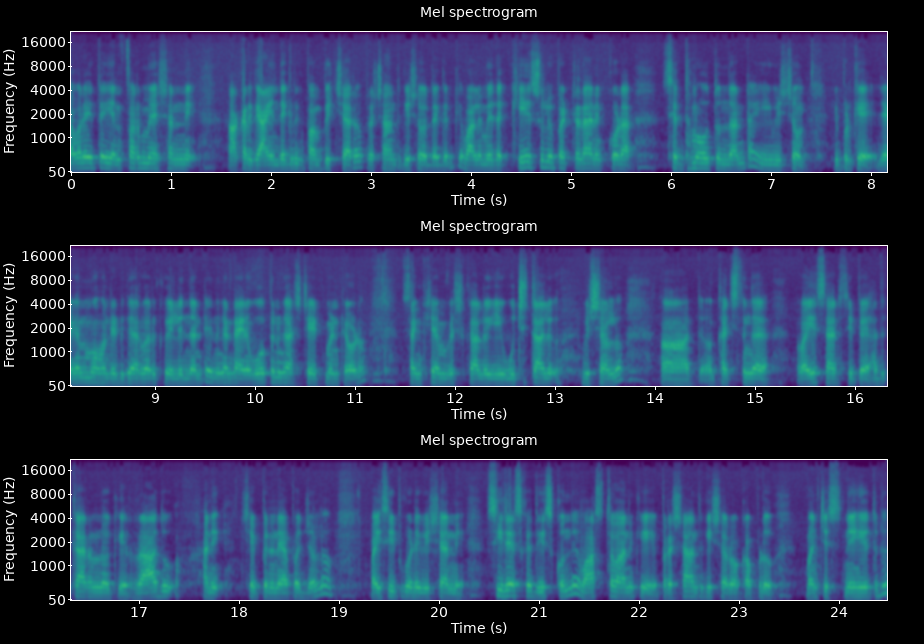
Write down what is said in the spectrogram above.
ఎవరైతే ఇన్ఫర్మేషన్ని అక్కడికి ఆయన దగ్గరికి పంపించారో ప్రశాంత్ కిషోర్ దగ్గరికి వాళ్ళ మీద కేసులు పెట్టడానికి కూడా సిద్ధమవుతుందంట ఈ విషయం. ఇప్పటికే జగన్మోహన్ రెడ్డి గారి వరకు వెళ్ళిందంటే ఎందుకంటే ఆయన ఓపెన్గా స్టేట్మెంట్ ఇవ్వడం సంక్షేమ విషయాలు ఈ ఉచితాలు విషయంలో ఖచ్చితంగా వైఎస్ఆర్సీపీ అధికారంలోకి రాదు అని చెప్పిన నేపథ్యంలో వైసీపీ కూడా ఈ విషయాన్ని సీరియస్గా తీసుకుంది. వాస్తవానికి ప్రశాంత్ కిషోర్ ఒకప్పుడు మంచి స్నేహితుడు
